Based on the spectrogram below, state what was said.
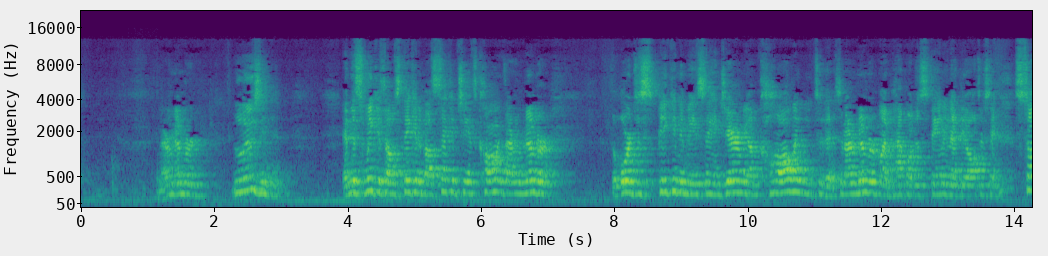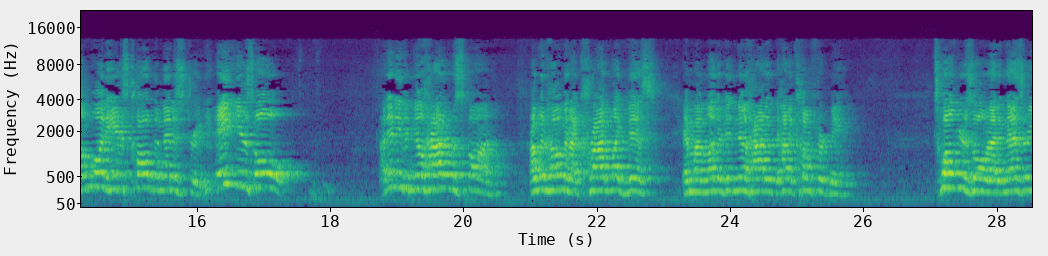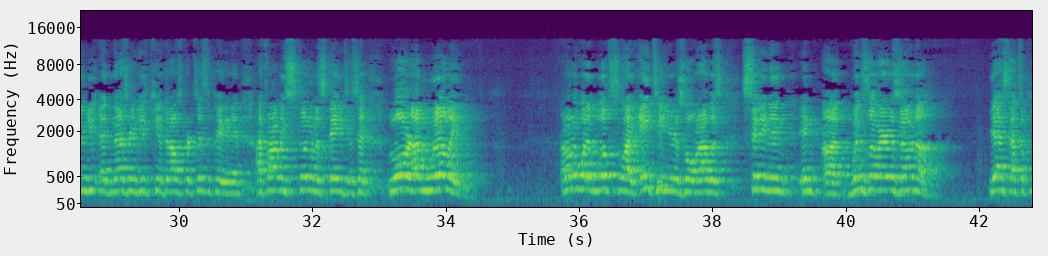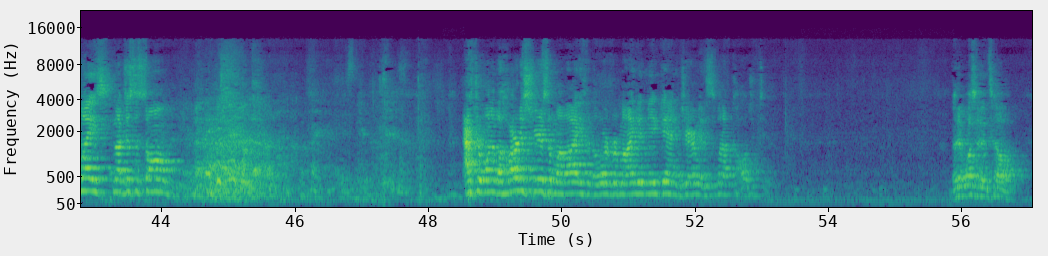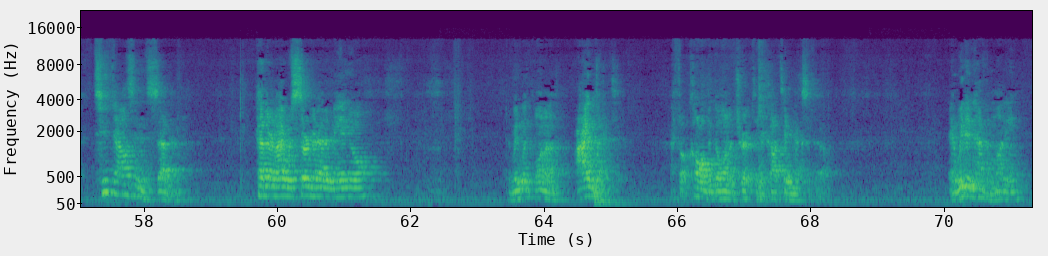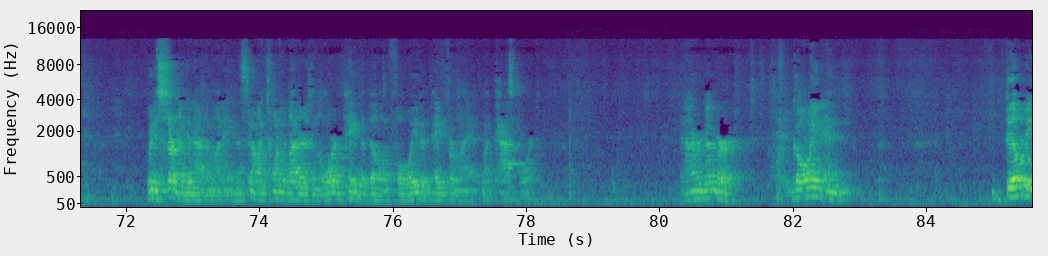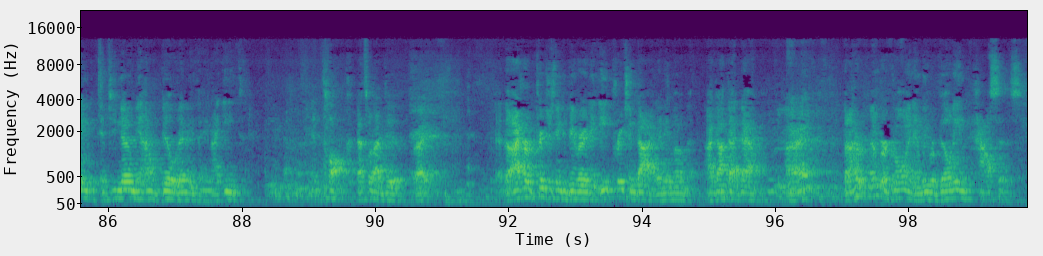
And I remember losing it. And this week, as I was thinking about second chance callings, I remember the Lord just speaking to me saying, Jeremy, I'm calling you to this. And I remember my papa just standing at the altar saying, Someone here's called to ministry. Eight years old. I didn't even know how to respond. I went home and I cried like this, and my mother didn't know how to, how to comfort me. 12 years old at a Nazarene, at Nazarene youth camp that I was participating in, I finally stood on a stage and said, Lord, I'm willing. I don't know what it looks like. 18 years old, I was sitting in, in uh, Winslow, Arizona. Yes, that's a place, not just a song. After one of the hardest years of my life, and the Lord reminded me again, Jeremy, this is what I've called you to. But it wasn't until 2007. Heather and I were serving at Emmanuel. And we went on a, I went. I felt called to go on a trip to Tecate, Mexico. And we didn't have the money. We just certainly didn't have the money. And I sent out like 20 letters, and the Lord paid the bill in full. We even paid for my, my passport. And I remember going and building. If you know me, I don't build anything. I eat and talk. That's what I do, right? I heard preachers need to be ready to eat, preach, and die at any moment. I got that down, all right? But I remember going and we were building houses,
